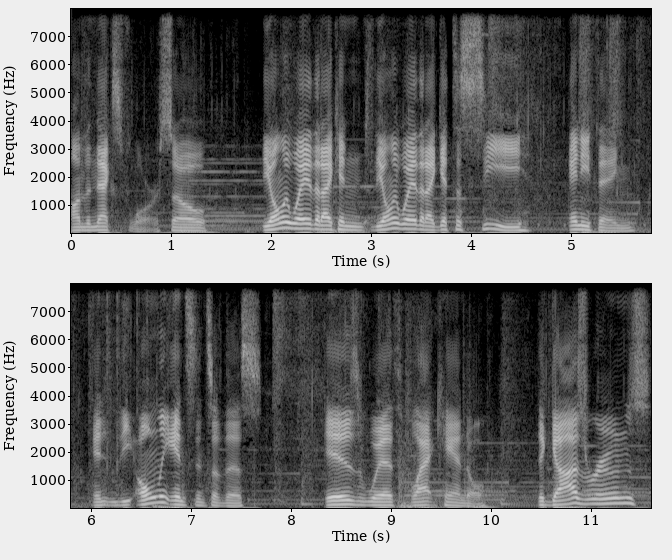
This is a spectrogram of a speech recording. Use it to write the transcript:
on the next floor. So the only way that I can the only way that I get to see anything in the only instance of this is with Black Candle. Dagaz runes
